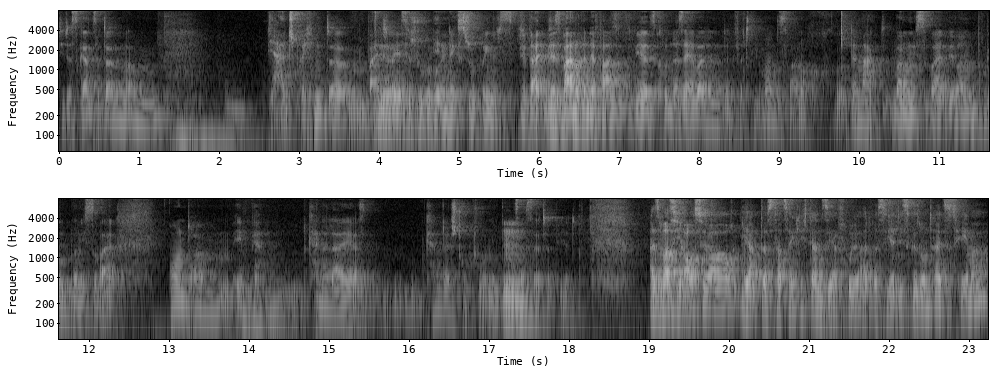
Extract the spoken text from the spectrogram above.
die das Ganze dann ähm, ja, entsprechend äh, weiter in die nächste Stufe bringen. nächste Stufe bringen. Wir, waren noch in der Phase, wo wir als Gründer selber den, den Vertrieb machen. Das war noch, der Markt war noch nicht so weit, wir waren mit dem Produkt noch nicht so weit. Und ähm, eben, wir hatten keinerlei, also keinerlei Strukturen und Prozesse mhm. etabliert. Also was ich raushöre auch, ihr habt das tatsächlich dann sehr früh adressiert, dieses Gesundheitsthema.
